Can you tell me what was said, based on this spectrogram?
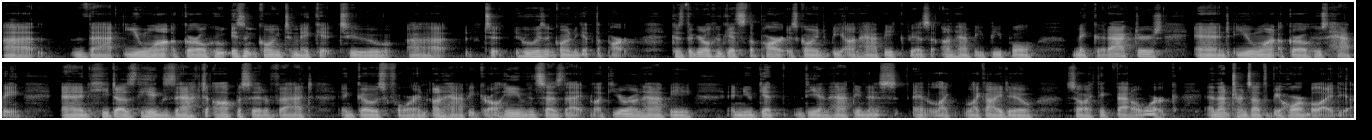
uh, that you want a girl who isn't going to make it to uh, to who isn't going to get the part. Because the girl who gets the part is going to be unhappy because unhappy people make good actors and you want a girl who's happy. And he does the exact opposite of that and goes for an unhappy girl. He even says that like you're unhappy and you get the unhappiness and like like I do so I think that'll work and that turns out to be a horrible idea.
